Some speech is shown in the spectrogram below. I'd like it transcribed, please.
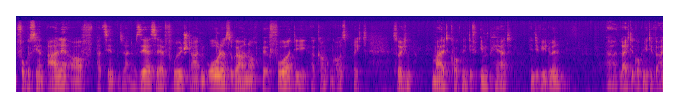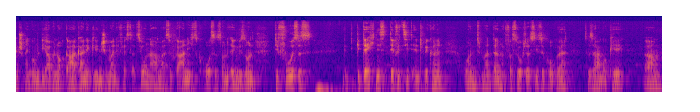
fokussieren alle auf Patienten zu einem sehr, sehr frühen Stadium oder sogar noch bevor die Erkrankung ausbricht, solchen mild cognitive impaired Individuen, äh, leichte kognitive Einschränkungen, die aber noch gar keine klinische Manifestation haben, also gar nichts Großes, sondern irgendwie so ein diffuses Gedächtnisdefizit entwickeln und man dann versucht aus dieser Gruppe zu sagen, okay, ähm,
